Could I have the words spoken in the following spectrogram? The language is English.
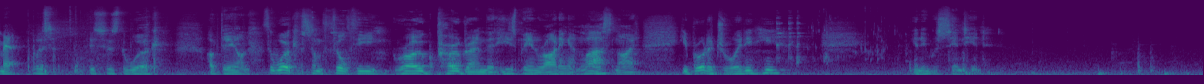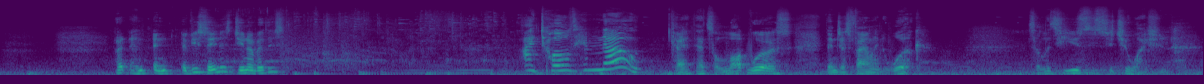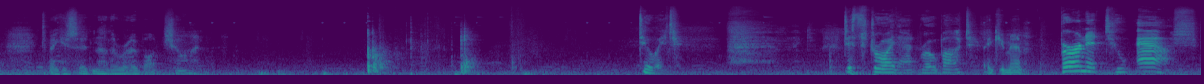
Matt, listen, this is the work of Deon. It's the work of some filthy rogue program that he's been writing, and last night he brought a droid in here, and it was sentient. Right, and, and have you seen this? Do you know about this? I told him no. Okay, that's a lot worse than just failing to work. So let's use this situation to make a certain other robot shine. Do it. Destroy that robot. Thank you, ma'am. Burn it to ash.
